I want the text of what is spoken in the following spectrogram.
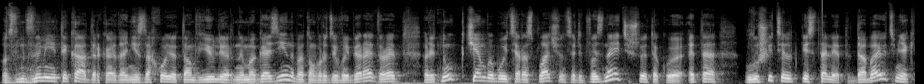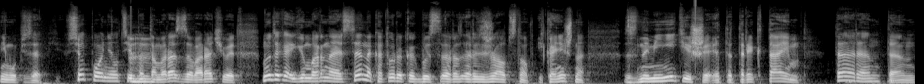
вот знаменитый кадр, когда они заходят там в ювелирный магазин, и потом вроде выбирают, выбирают, говорит, ну, чем вы будете расплачиваться? Говорит, вы знаете, что это такое? Это глушитель пистолета. Добавить мне к нему пистолет? Все понял, типа, mm-hmm. там раз заворачивает. Ну, такая юморная сцена, которая как бы разряжала обстановку. И, конечно, знаменитейший это трек-тайм Тарантан.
